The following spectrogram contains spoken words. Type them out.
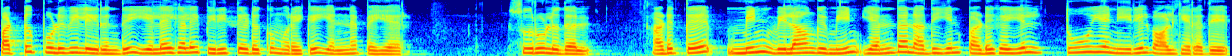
பட்டுப்புழுவிலிருந்து இலைகளை பிரித்தெடுக்கும் முறைக்கு என்ன பெயர்? சுருளுதல். அடுத்து மின் விலாங்கு மீன் எந்த நதியின் படுகையில் தூய நீரில் வாழ்கிறது?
